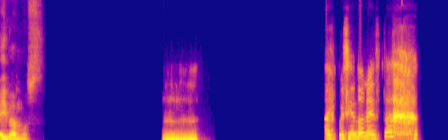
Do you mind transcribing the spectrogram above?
ahí vamos. Mm. Ay, pues siendo honesta,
